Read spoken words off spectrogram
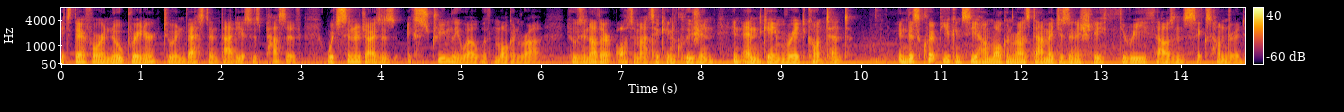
It's therefore a no-brainer to invest in Thaddeus's passive, which synergizes extremely well with Morgan Ra, who's another automatic inclusion in endgame raid content. In this clip you can see how Morgan Ra's damage is initially 3600,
